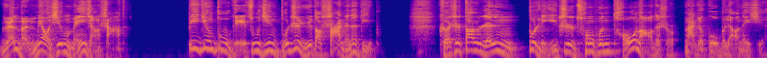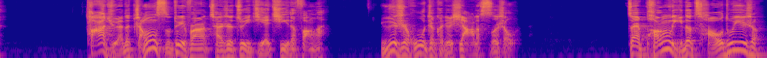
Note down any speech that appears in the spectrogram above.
原本妙兴没想杀他，毕竟不给租金不至于到杀人的地步。可是当人不理智、冲昏头脑的时候，那就顾不了那些。他觉得整死对方才是最解气的方案，于是乎这可就下了死手。在棚里的草堆上，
